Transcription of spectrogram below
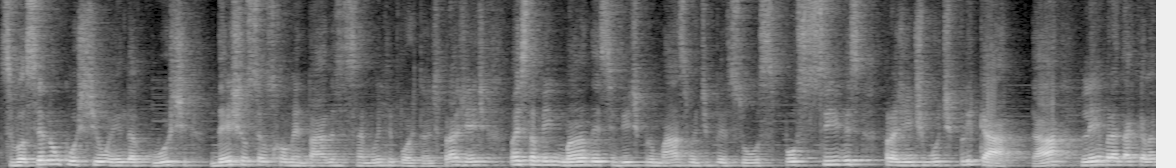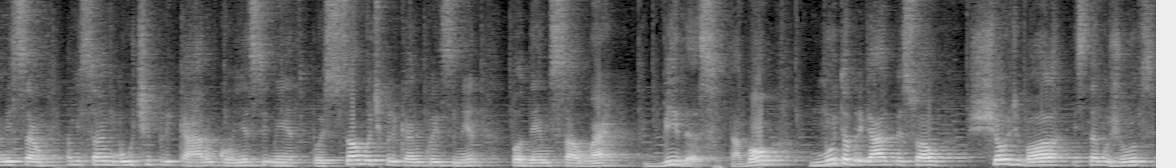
Se você não curtiu ainda, curte, deixa os seus comentários, isso é muito importante pra gente, mas também manda esse vídeo para o máximo de pessoas possíveis para a gente multiplicar, tá? Lembra daquela missão, a missão é multiplicar o conhecimento, pois só multiplicando o conhecimento podemos salvar vidas, tá bom? Muito obrigado, pessoal. Show de bola, estamos juntos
